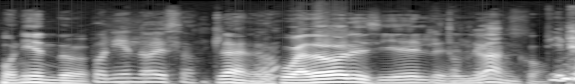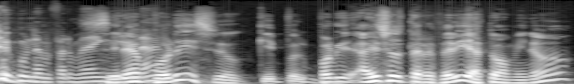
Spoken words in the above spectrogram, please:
poniendo. Poniendo eso. Claro, ¿no? los jugadores y él desde el banco. ¿Tiene alguna enfermedad ¿Será inguinal? por eso? ¿Qué por- porque a eso te referías, Tommy, ¿no?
